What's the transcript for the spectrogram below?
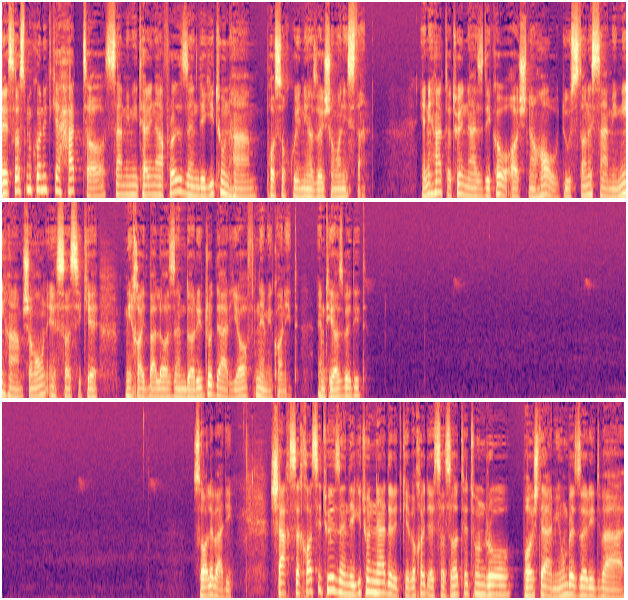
احساس می‌کنید که حتی صمیمیترین افراد زندگیتون هم پاسخگوی نیازهای شما نیستن یعنی حتی توی نزدیکا و آشناها و دوستان صمیمی هم شما اون احساسی که می‌خواید و لازم دارید رو دریافت نمی کنید. امتیاز بدید. سوال بعدی شخص خاصی توی زندگیتون ندارید که بخواید احساساتتون رو باش در میون بذارید و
